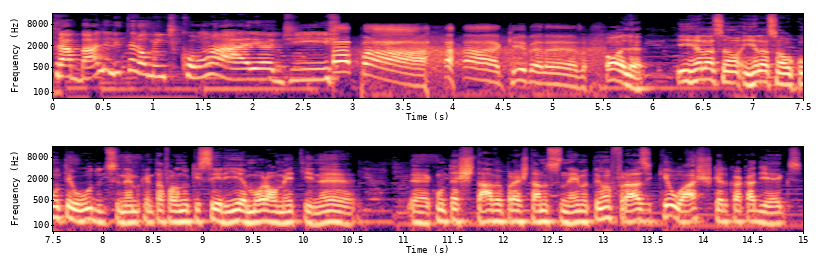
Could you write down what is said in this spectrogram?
trabalha literalmente com a área de. Opa! que beleza! Olha, em relação, em relação ao conteúdo de cinema que a gente tá falando que seria moralmente, né, é, contestável para estar no cinema, tem uma frase que eu acho que é do Kaká Diegues,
